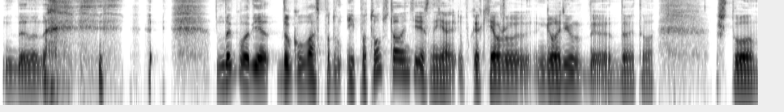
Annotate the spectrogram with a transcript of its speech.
Да-да-да. Ну Так вот, я только у вас потом... И потом стало интересно, я, как я уже говорил до, до этого, что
